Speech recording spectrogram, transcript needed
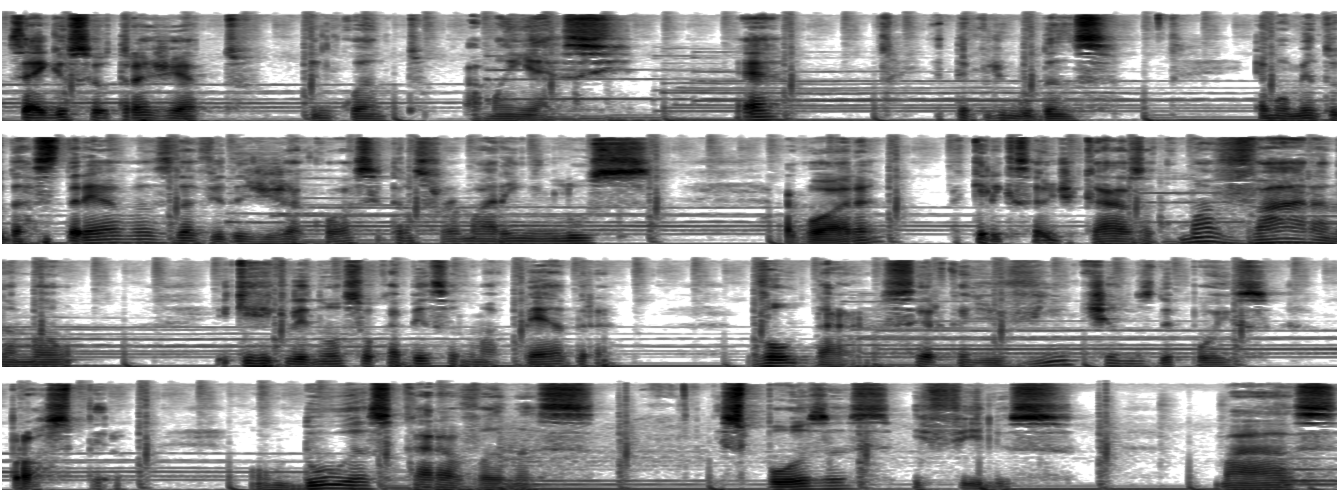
segue o seu trajeto enquanto amanhece. É, é tempo de mudança. É momento das trevas da vida de Jacó se transformarem em luz. Agora, aquele que saiu de casa com uma vara na mão e que reclinou sua cabeça numa pedra, voltar cerca de 20 anos depois, próspero, com duas caravanas, esposas e filhos. Mas,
